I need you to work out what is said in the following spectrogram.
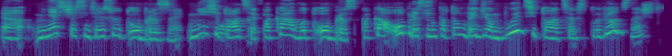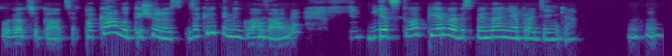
э, меня сейчас интересуют образы, не ситуация. Образ. Пока вот образ, пока образ, мы потом дойдем. Будет ситуация, всплывет, значит, всплывет ситуация. Пока вот еще раз закрытыми глазами, детство, первое воспоминание про деньги. Угу.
